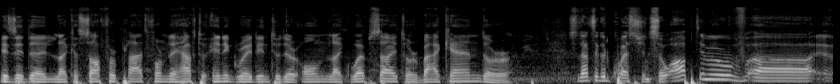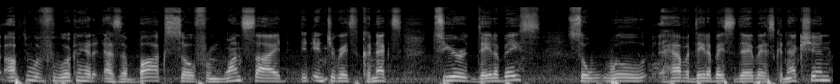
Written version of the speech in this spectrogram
Is it a, like a software platform they have to integrate into their own like website or backend or? So that's a good question. So Optimove, uh, Optimove, we're looking at it as a box. So from one side, it integrates, it connects to your database. So we'll have a database-to-database connection,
